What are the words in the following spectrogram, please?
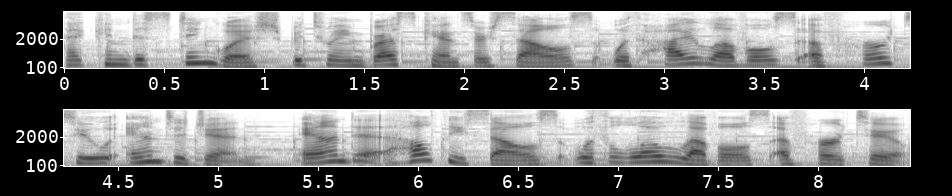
that can distinguish between breast cancer cells with high levels of HER2 antigen and healthy cells with low levels of HER2.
